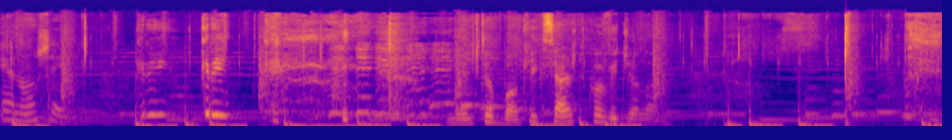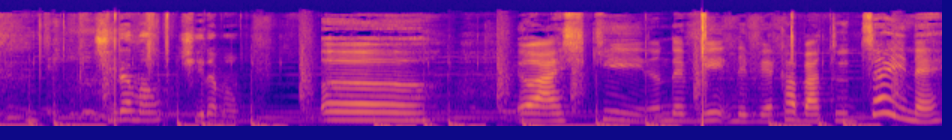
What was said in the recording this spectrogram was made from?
eu não sei. Cri, cri. Muito bom. O que, que você acha do Covid, Alana? Tira a mão, tira a mão. Ah, eu acho que não devia, devia acabar tudo isso aí, né?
